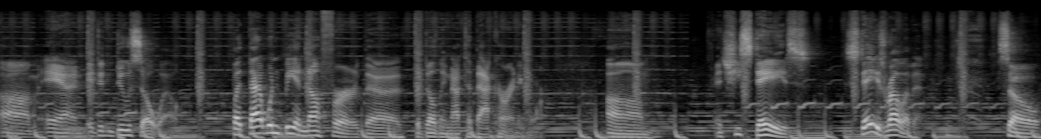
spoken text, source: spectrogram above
Um, and it didn't do so well. But that wouldn't be enough for the, the building not to back her anymore. Um, and she stays stays relevant. So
